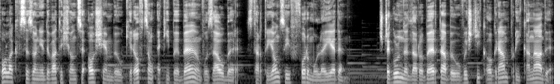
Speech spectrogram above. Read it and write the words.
Polak w sezonie 2008 był kierowcą ekipy BMW Zauber, startującej w Formule 1. Szczególny dla Roberta był wyścig o Grand Prix Kanady.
